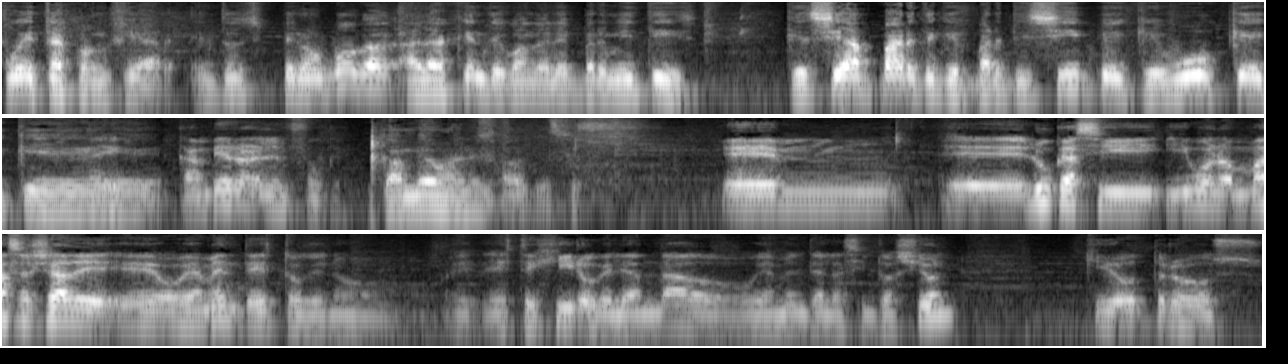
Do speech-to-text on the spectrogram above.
cuesta confiar. Entonces, pero vos a la gente cuando le permitís que sea parte, que participe, que busque, que Ahí, cambiaron el enfoque. cambiamos el enfoque. sí. Eh, eh, Lucas, y, y bueno, más allá de, eh, obviamente, esto que no, este giro que le han dado, obviamente, a la situación, ¿qué otros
